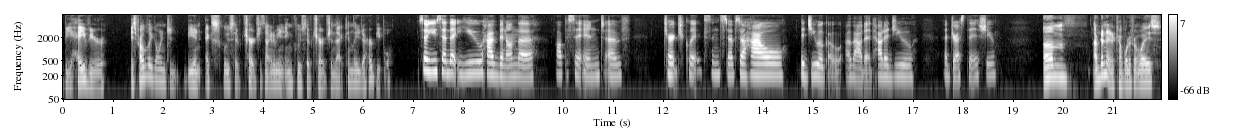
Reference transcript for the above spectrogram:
behavior is probably going to be an exclusive church. It's not going to be an inclusive church, and that can lead to hurt people. So you said that you have been on the opposite end of church cliques and stuff. So how did you go about it? How did you address the issue? Um, I've done it a couple different ways.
